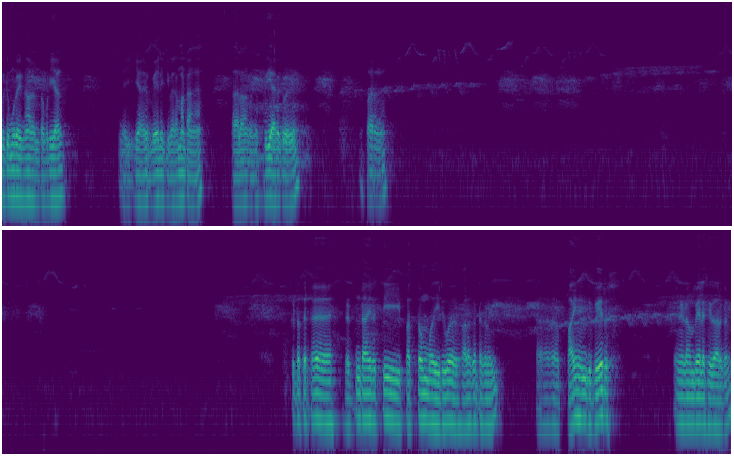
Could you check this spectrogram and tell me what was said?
விடுமுறை நாள் என்றபடியால் இன்றைக்கி யாரும் வேலைக்கு வர மாட்டாங்க அதெல்லாம் கொஞ்சம் ஃப்ரீயாக இருக்கிறது. பாருங்கள். கிட்டத்தட்ட ரெண்டாயிரத்தி பத்தொம்பது இருபது காலகட்டங்களில் பதினைந்து பேர் என்னிடம் வேலை செய்தார்கள்.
